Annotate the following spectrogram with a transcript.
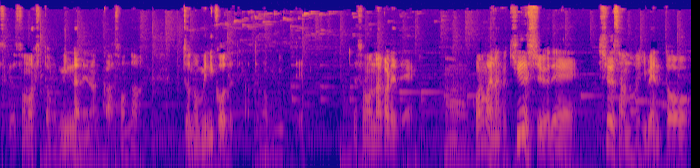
すけどその人もみんなでなんかそんなちょっと飲みに行こうぜってなって飲みに行って。でその流れでうん。この前なんか九州で周さんのイベント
